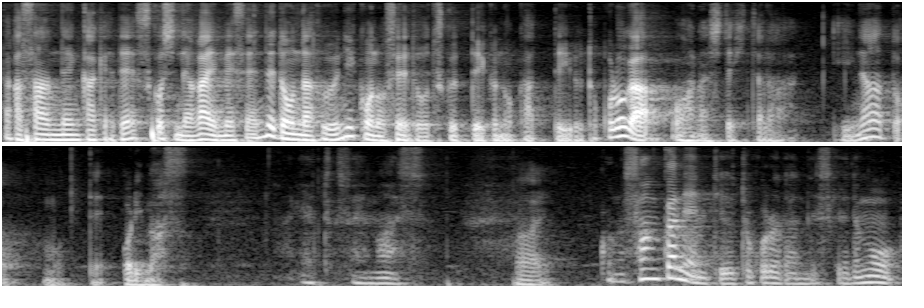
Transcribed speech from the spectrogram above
だから3年かけて少し長い目線でどんなふうにこの制度を作っていくのかっていうところがお話できたらいいなと思っております。ありがとうございます。はい。この3か年っていうところなんですけれども、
